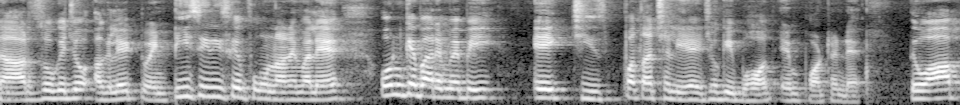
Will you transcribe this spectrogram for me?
Narzo के जो अगले 20 सीरीज़ के फ़ोन आने वाले हैं, उनके बारे में भी एक चीज़ पता चली है, जो कि बहुत इंपॉर्टेंट है। तो आप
